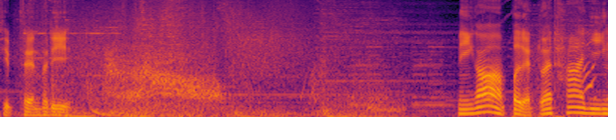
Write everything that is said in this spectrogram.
40เทิร์นพอดี นี่ก็เปิดด้วยท่ายิง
